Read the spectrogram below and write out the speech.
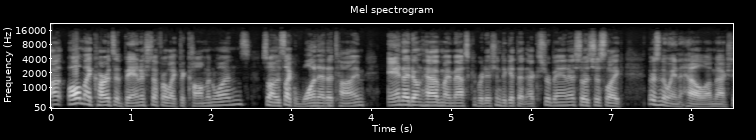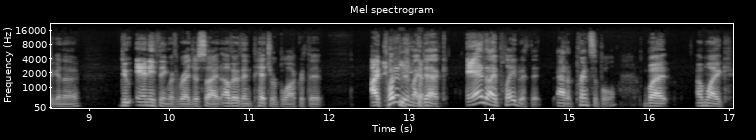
I all my cards that banish stuff are like the common ones, so it's like one at a time, and I don't have my Mask of Perdition to get that extra banner, so it's just like there's no way in hell I'm actually gonna do anything with Regicide other than pitch or block with it. I put it in my deck and I played with it out of principle, but I'm like,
